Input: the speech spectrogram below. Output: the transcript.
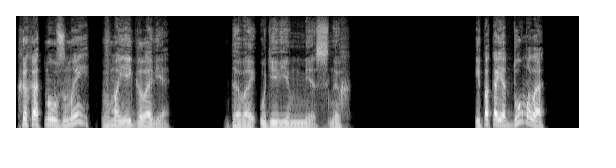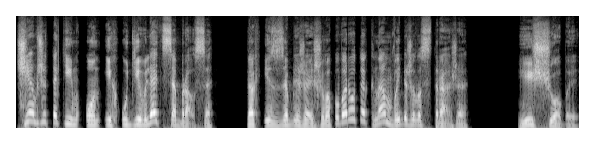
хохотнул Змей в моей голове. Давай удивим местных. И пока я думала, чем же таким он их удивлять собрался, как из-за ближайшего поворота к нам выбежала стража. Еще бы!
